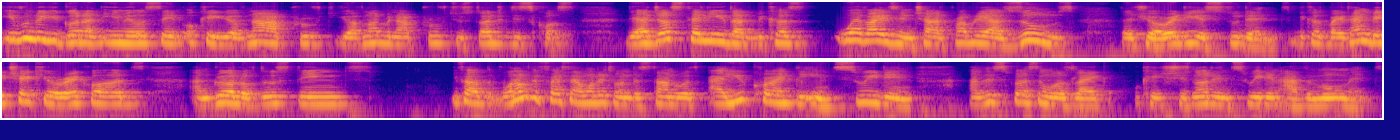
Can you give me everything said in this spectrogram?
even though you got an email saying okay you have not approved you have not been approved to study this course they are just telling you that because whoever is in charge probably assumes that you're already a student. Because by the time they check your records and do all of those things in fact one of the first i wanted to understand was are you currently in sweden? And this person was like okay she's not in sweden at the moment.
